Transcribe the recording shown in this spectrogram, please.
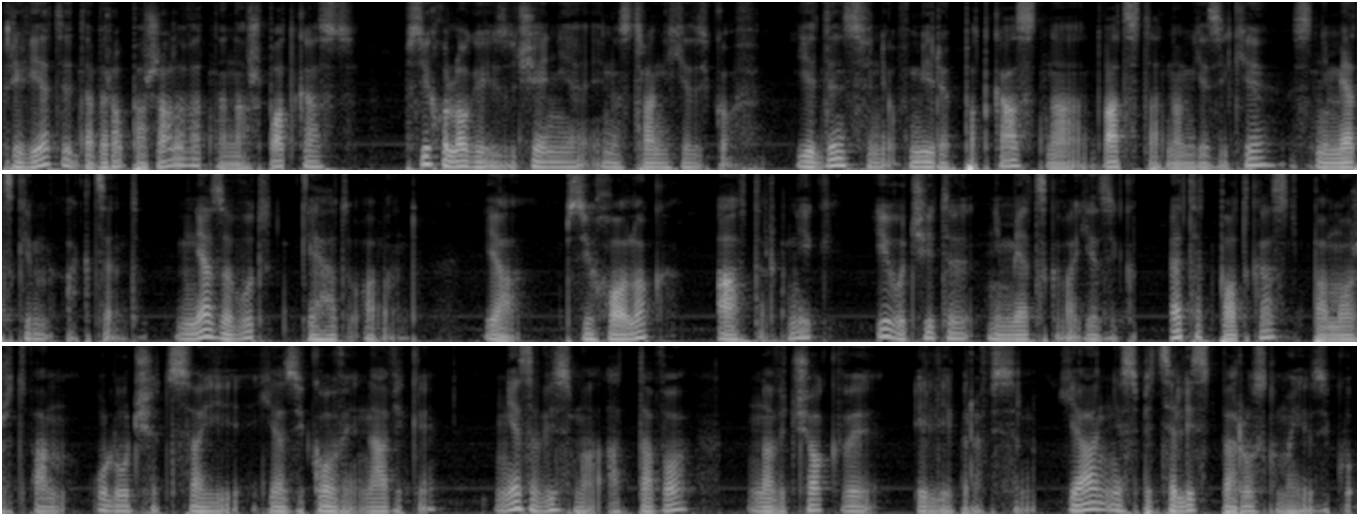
Привет и добро пожаловать на наш подкаст «Психология изучения иностранных языков». Единственный в мире подкаст на 21 языке с немецким акцентом. Меня зовут Герхард Орбанд. Я психолог, автор книг и учитель немецкого языка. Этот подкаст поможет вам улучшить свои языковые навыки, независимо от того, новичок вы или профессионал. Я не специалист по русскому языку.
